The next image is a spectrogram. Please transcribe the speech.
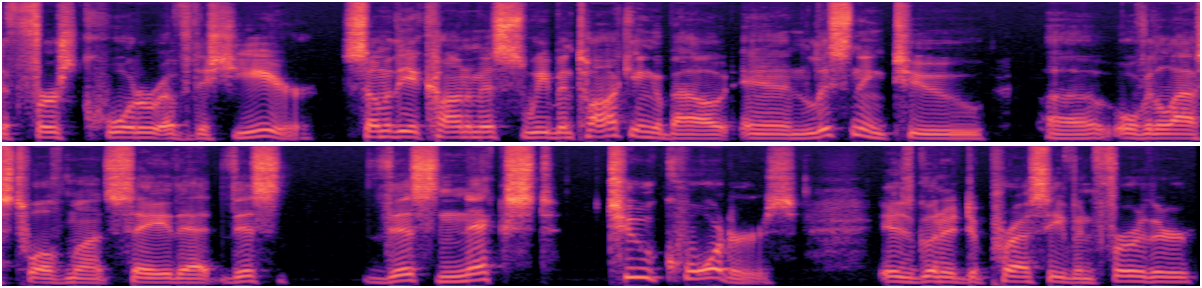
the first quarter of this year. Some of the economists we've been talking about and listening to uh, over the last 12 months say that this this next two quarters is going to depress even further.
